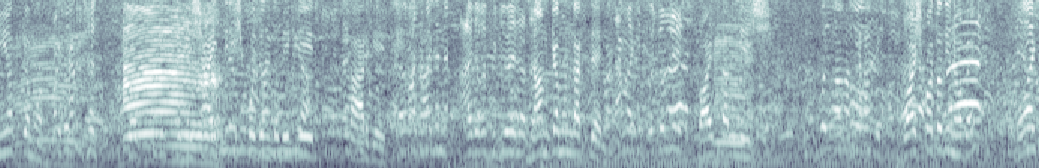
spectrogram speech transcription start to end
নিয়ত কেমন? থেকে সাঁত্রিশ পর্যন্ত বিক্রির টার্গেট দাম কেমন রাখছেন? পঁয়তাল্লিশ। বয়স কতদিন হবে? বয়স?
